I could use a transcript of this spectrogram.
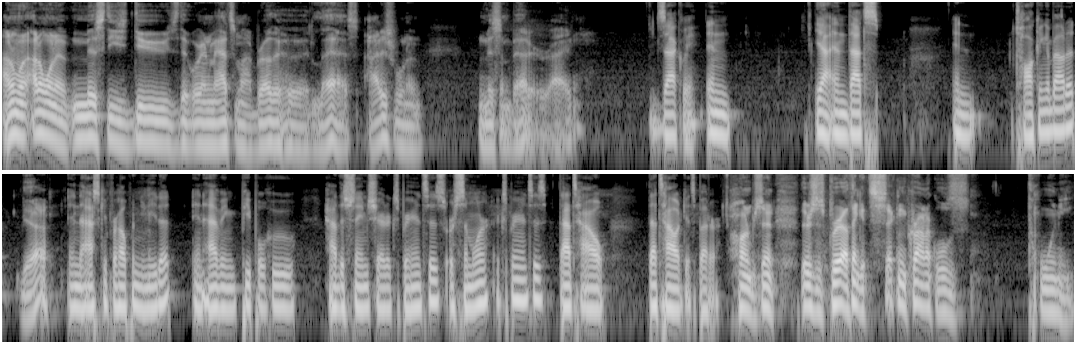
I don't want, I don't want to miss these dudes that were in Matt's and my brotherhood less. I just want to miss them better, right? Exactly. And yeah, and that's and talking about it Yeah, and asking for help when you need it and having people who have the same shared experiences or similar experiences, that's how that's how it gets better. hundred percent. There's this prayer. I think it's Second Chronicles twenty.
